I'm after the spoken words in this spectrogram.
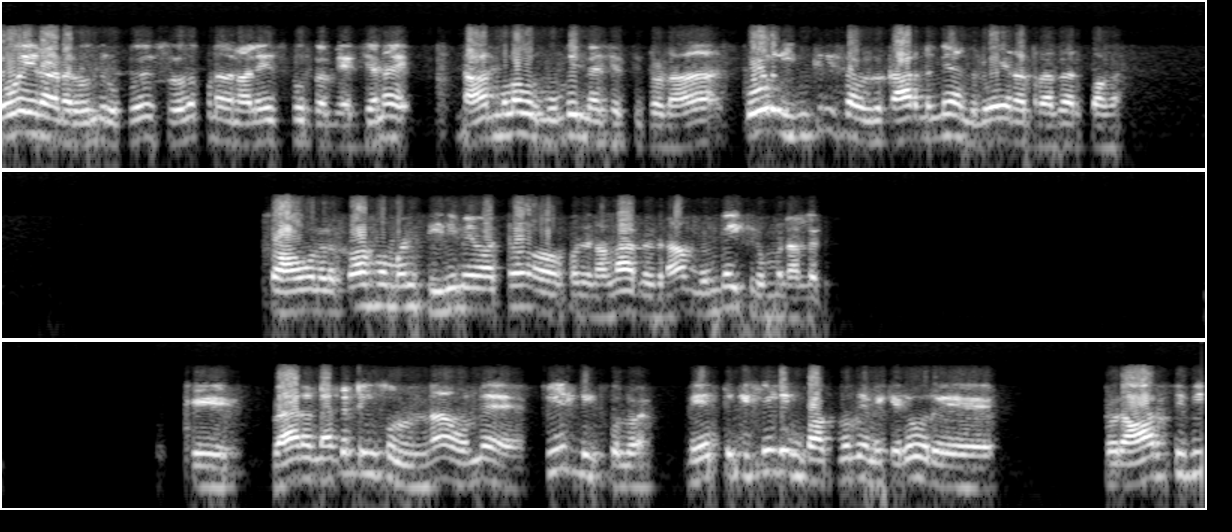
லோயர் ஆர்டர் வந்து ரொம்ப சொதப்பினதுனாலே ஸ்கோர் கம்மியாச்சு. ஏன்னா நார்மலாக ஒரு மும்பை மேட்ச் எடுத்துட்டோம்னா ஸ்கோர் இன்க்ரீஸ் ஆகுறது காரணமே அந்த லோயர் ஆர்டராக தான் இருப்பாங்க. ஸோ அவங்களோட பெர்ஃபார்மன்ஸ் இனிமேவாச்சும் கொஞ்சம் நல்லா இருந்ததுன்னா மும்பைக்கு ரொம்ப நல்லது. ஓகே. வேற நெகட்டிவ் சொல்லணும்னா ஒன்று ஃபீல்டிங் சொல்லுவேன். நேற்றுக்கு ஃபீல்டிங் பார்க்கும்போது எனக்கு ஏதோ ஒரு ஒரு ஆர்சிபி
